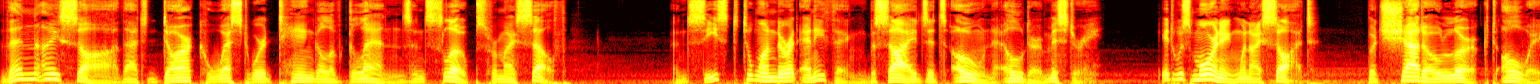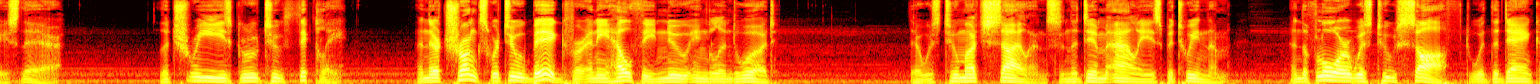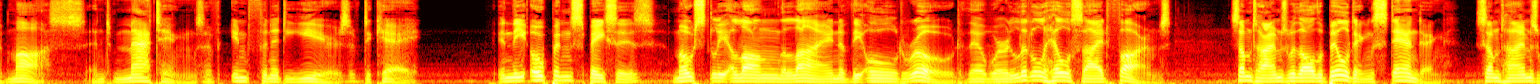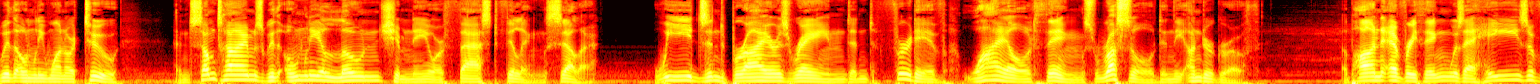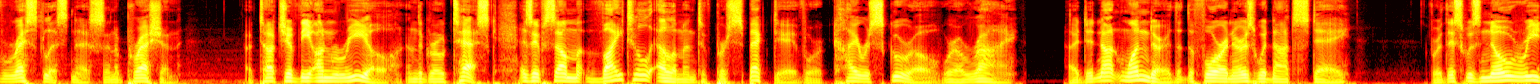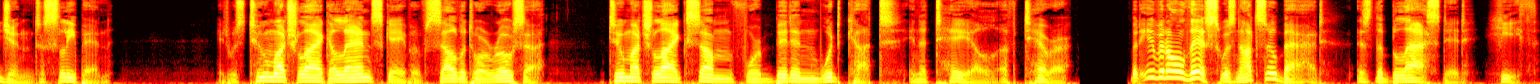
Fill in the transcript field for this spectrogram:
Then I saw that dark westward tangle of glens and slopes for myself, and ceased to wonder at anything besides its own elder mystery. It was morning when I saw it, but shadow lurked always there. The trees grew too thickly, and their trunks were too big for any healthy New England wood. There was too much silence in the dim alleys between them, and the floor was too soft with the dank moss and mattings of infinite years of decay. In the open spaces, mostly along the line of the old road, there were little hillside farms, sometimes with all the buildings standing, sometimes with only one or two, and sometimes with only a lone chimney or fast filling cellar. Weeds and briars reigned, and furtive, wild things rustled in the undergrowth. Upon everything was a haze of restlessness and oppression, a touch of the unreal and the grotesque, as if some vital element of perspective or chiaroscuro were awry. I did not wonder that the foreigners would not stay, for this was no region to sleep in. It was too much like a landscape of Salvator Rosa too much like some forbidden woodcut in a tale of terror. But even all this was not so bad as the blasted heath.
